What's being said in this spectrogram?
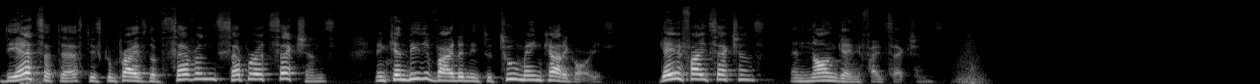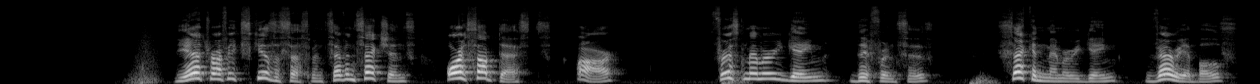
The ATSA test is comprised of seven separate sections and can be divided into two main categories, gamified sections and non-gamified sections. The Air Traffic Skills Assessment 7 sections or subtests are first memory game differences, second memory game variables,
